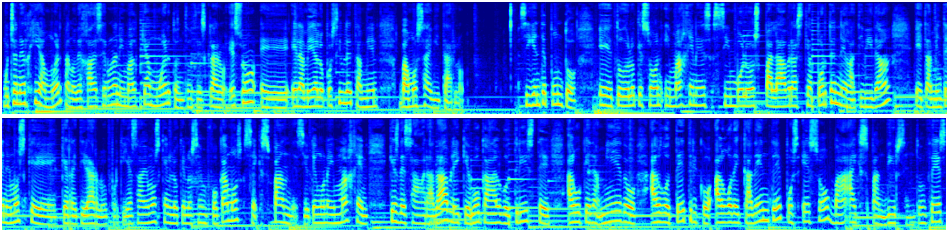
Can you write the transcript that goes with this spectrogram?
mucha energía muerta, no deja de ser un animal que ha muerto. Entonces, claro, eso eh, en la medida de lo posible también vamos a evitarlo. Siguiente punto, eh, todo lo que son imágenes, símbolos, palabras que aporten negatividad, eh, también tenemos que, retirarlo, porque ya sabemos que en lo que nos enfocamos se expande. Si yo tengo una imagen que es desagradable y que evoca algo triste, algo que da miedo, algo tétrico, algo decadente, pues eso va a expandirse. Entonces,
